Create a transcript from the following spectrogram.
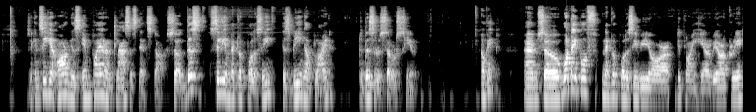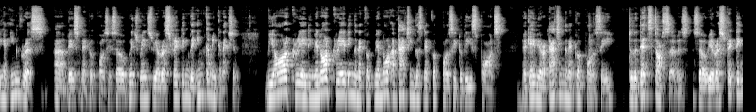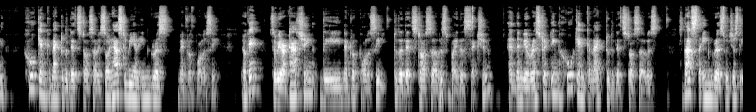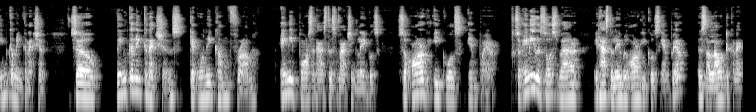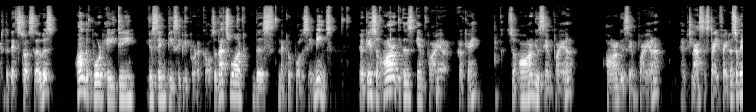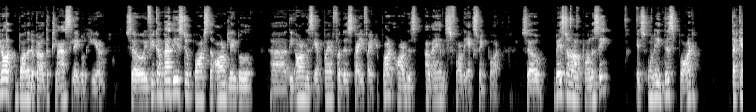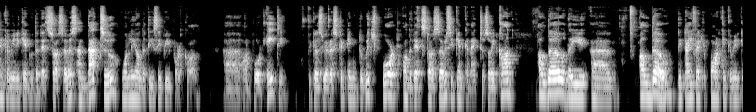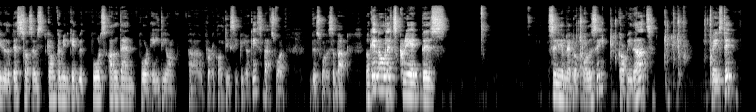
So you can see here org is empire and class is Death Star. So this Cilium network policy is being applied to this resource here. Okay. And um, so what type of network policy we are deploying here? We are creating an ingress uh, based network policy. So which means we are restricting the incoming connection. We are creating, we're not creating the network, we are not attaching this network policy to these pods. Okay, we are attaching the network policy to the Death Star service. So we are restricting who can connect to the Star service. So it has to be an ingress network policy. Okay, so we are attaching the network policy to the Star service by this section. And then we are restricting who can connect to the Star service. So that's the ingress, which is the incoming connection. So the incoming connections can only come from any ports that has this matching labels. So org equals empire. So any resource where it has the label org equals empire is allowed to connect to the Death Star service on the port 80 using TCP protocol. So that's what this network policy means. Okay, so org is empire. Okay, so org is empire, org is empire, and class is TIE fighter. So we're not bothered about the class label here. So if you compare these two pods, the org label, uh, the org is empire for this TIE fighter pod, org is alliance for the X-Wing pod. So based on our policy, it's only this pod that can communicate with the Death Star service and that too only on the TCP protocol uh, on port 80 because we are restricting to which port on the Death Star service it can connect to. So it can't, although the uh, although the TIE Fighter pod can communicate with the Death Star service, it can't communicate with ports other than port 80 on uh, protocol TCP. Okay, so that's what this one is about. Okay, now let's create this Cilium network policy. Copy that, paste it,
